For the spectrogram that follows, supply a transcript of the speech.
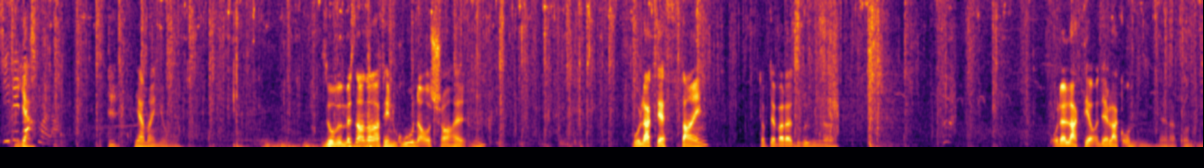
sieh dir Ja. das mal an. Ja, mein Junge. So, wir müssen auch noch nach den Ruhen Ausschau halten. Wo lag der Stein? Ich glaube, der war da drüben, ne? Oder lag der und der lag unten? Der lag unten.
